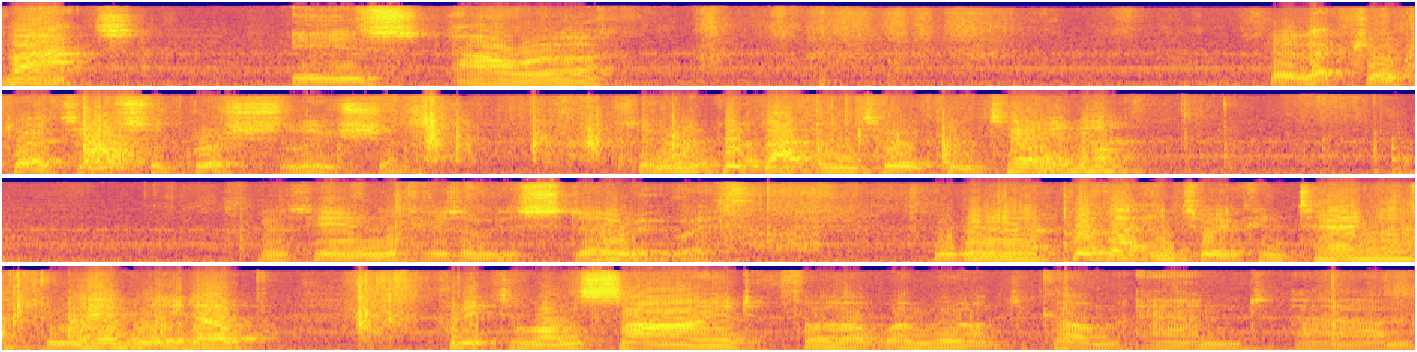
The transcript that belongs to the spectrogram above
that is our electroplating brush solution. So I'm going to put that into a container. Because here, look for something to stir it with. We're going to put that into a container, label it up, put it to one side for when we want to come and um,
